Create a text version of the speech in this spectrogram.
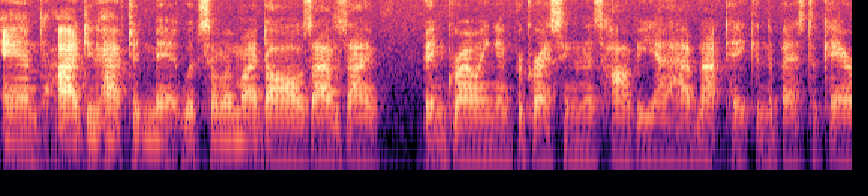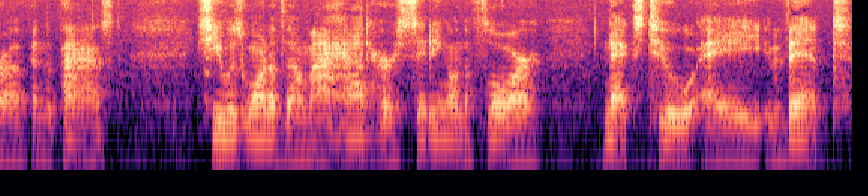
And I do have to admit, with some of my dolls, as I've been growing and progressing in this hobby, I have not taken the best of care of in the past. She was one of them. I had her sitting on the floor next to a vent,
